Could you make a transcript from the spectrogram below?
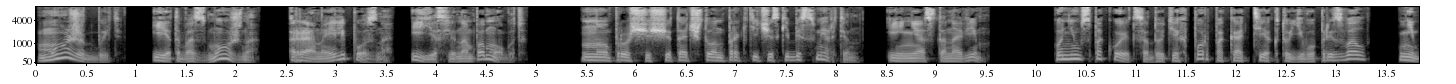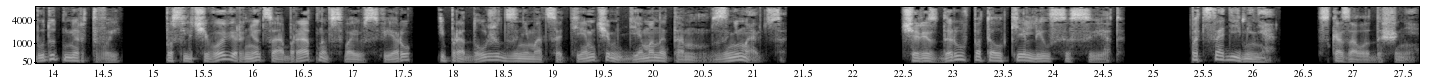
может быть, и это возможно, рано или поздно, и если нам помогут. Но проще считать, что он практически бессмертен и неостановим. Он не успокоится до тех пор, пока те, кто его призвал, не будут мертвы, после чего вернется обратно в свою сферу и продолжит заниматься тем, чем демоны там занимаются. Через дыру в потолке лился свет. «Подсади меня», — сказала Дашини.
